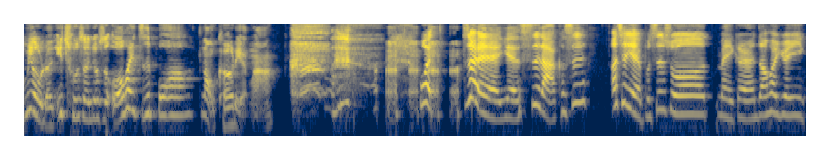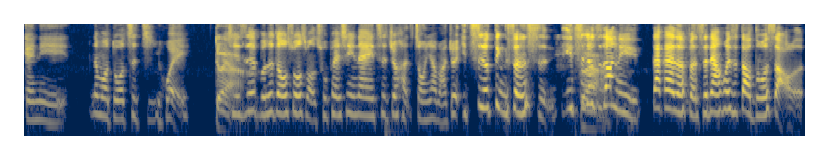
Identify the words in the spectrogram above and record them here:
没有人一出生就是我会直播，那我可怜啊！我对也是啦，可是而且也不是说每个人都会愿意给你那么多次机会。对啊，其实不是都说什么初配信那一次就很重要嘛？就一次就定生死，一次就知道你大概的粉丝量会是到多少了。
